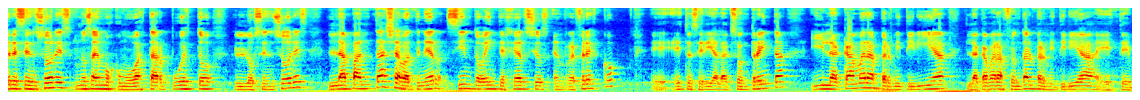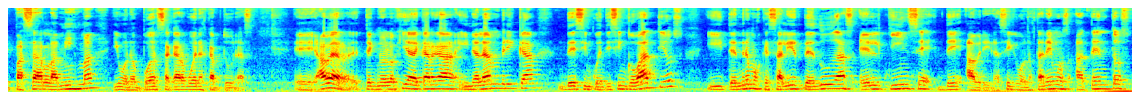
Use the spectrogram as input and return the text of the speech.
Tres sensores, no sabemos cómo va a estar puesto los sensores. La pantalla va a tener 120 Hz en refresco. Eh, esto sería la Axon 30 y la cámara permitiría la cámara frontal permitiría este, pasar la misma y bueno poder sacar buenas capturas eh, a ver, tecnología de carga inalámbrica de 55 vatios y tendremos que salir de dudas el 15 de abril. Así que bueno, estaremos atentos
